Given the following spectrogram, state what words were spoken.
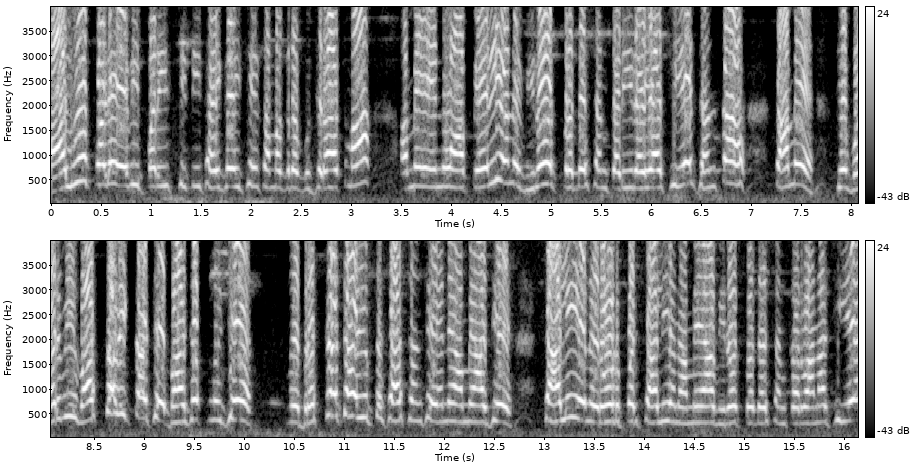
હાલવું પડે એવી પરિસ્થિતિ થઈ ગઈ છે સમગ્ર ગુજરાતમાં. અમે એનું આ પહેરી અને વિરોધ પ્રદર્શન કરી રહ્યા છીએ. જનતા સામે જે વરવી વાસ્તવિકતા છે ભાજપનું જે ભ્રષ્ટાચારયુક્ત શાસન છે એને અમે આજે ચાલી અને રોડ પર ચાલી અને અમે આ વિરોધ પ્રદર્શન કરવાના છીએ.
